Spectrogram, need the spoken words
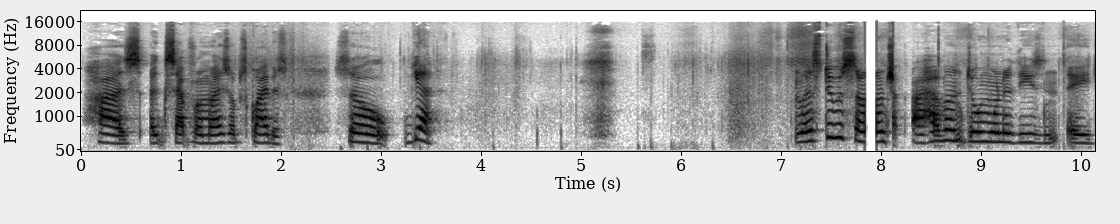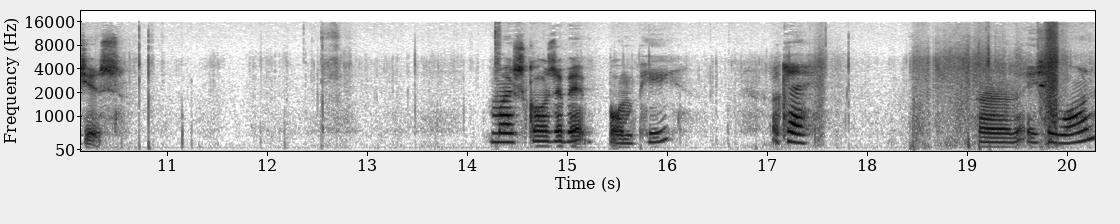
has except for my subscribers. So, yeah. Let's do a sound check. I haven't done one of these in ages. My score's a bit bumpy. Okay. Um, AC1.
